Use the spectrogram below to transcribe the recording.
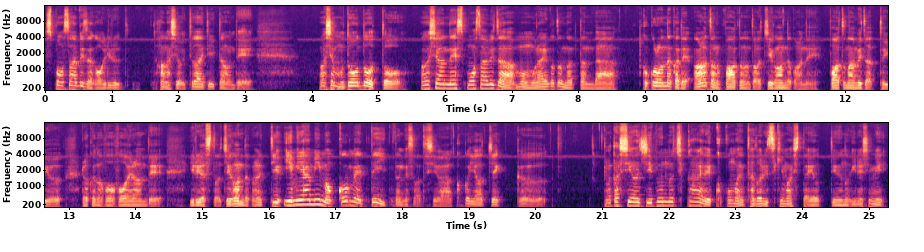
スポンサービザが下りる話をいただいていたので私はもう堂々と私はねスポンサービザもうもらえることになったんだ。心の中であなたのパートナーとは違うんだからね。パートナービザという楽の方法を選んでいるやつとは違うんだからねっていう意味合いも込めて言ったんです私は。ここ要チェック。私は自分の力でここまでたどり着きましたよっていうのを入れしめ、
